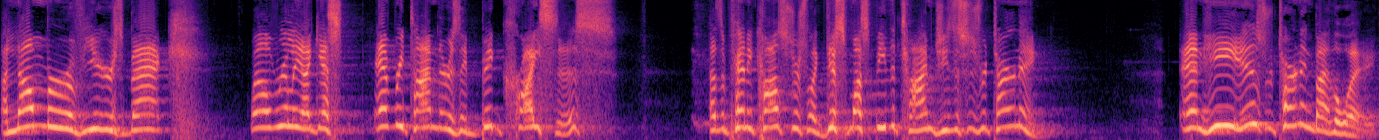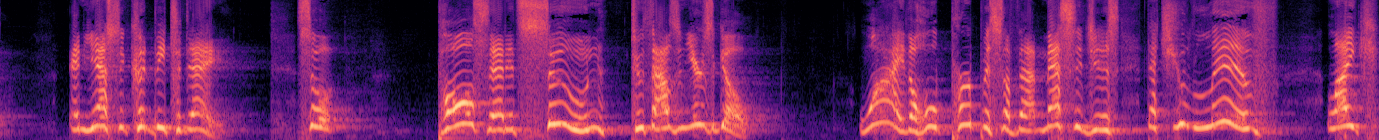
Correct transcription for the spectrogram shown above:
a number of years back, well, really, I guess every time there is a big crisis, as a Pentecostal church, like this must be the time Jesus is returning. And he is returning, by the way. And yes, it could be today. So Paul said it's soon 2,000 years ago. Why? The whole purpose of that message is that you live like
